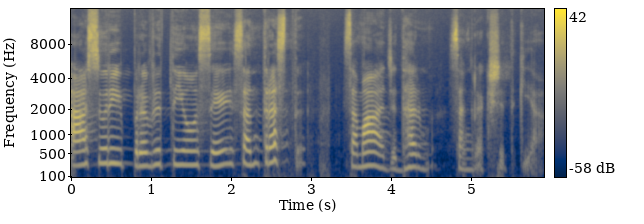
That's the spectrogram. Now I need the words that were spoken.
आसुरी प्रवृत्तियों से संत्रस्त समाज, धर्म संरक्षित किया।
